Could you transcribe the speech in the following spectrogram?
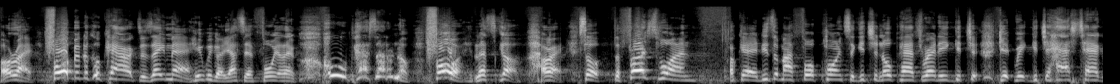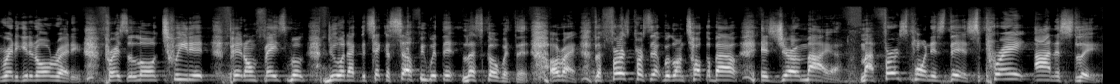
All right. Four biblical characters. Amen. Here we go. Y'all said four. You're like, whoo, Pastor, I don't know. Four. Let's go. All right. So the first one, okay, these are my four points. So get your notepads ready. Get your, get, get your hashtag ready. Get it all ready. Praise the Lord. Tweet it. Put it on Facebook. Do it. I could take a selfie with it. Let's go with it. All right. The first person that we're going to talk about is Jeremiah. My first point is this pray honestly.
